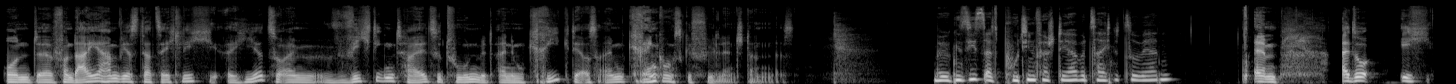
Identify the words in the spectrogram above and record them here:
Und äh, von daher haben wir es tatsächlich äh, hier zu einem wichtigen Teil zu tun mit einem Krieg, der aus einem Kränkungsgefühl entstanden ist. Mögen Sie es als Putin-Versteher bezeichnet zu werden? Ähm, also ich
